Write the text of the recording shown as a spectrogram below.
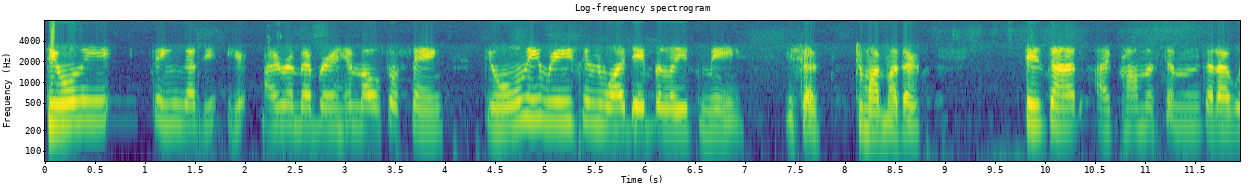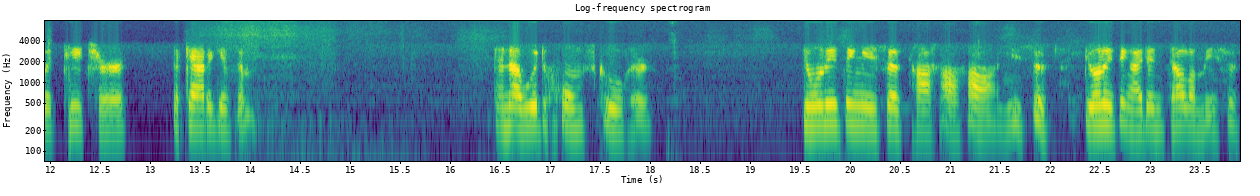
The only thing that he, I remember him also saying, the only reason why they believed me, he says to my mother, is that I promised them that I would teach her the catechism and I would homeschool her. The only thing he says, ha ha ha. He says, the only thing I didn't tell him, he says,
